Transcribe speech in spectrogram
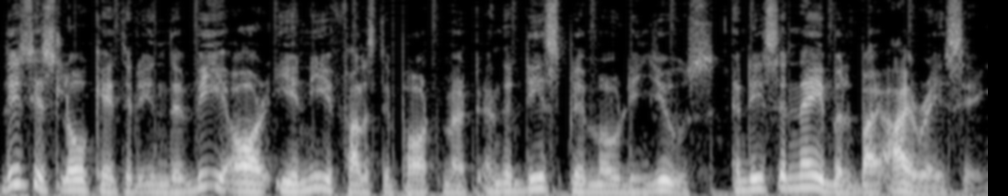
This is located in the VR INI files department and the display mode in use and is enabled by iRacing.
